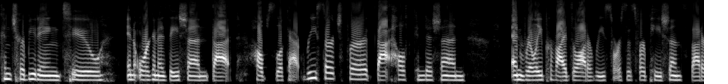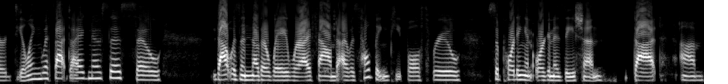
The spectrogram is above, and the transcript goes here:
contributing to an organization that helps look at research for that health condition and really provides a lot of resources for patients that are dealing with that diagnosis. So that was another way where I found I was helping people through supporting an organization that um,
